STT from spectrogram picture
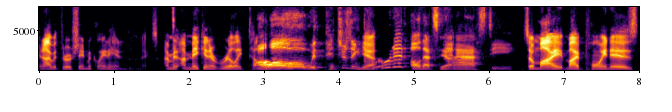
and I would throw Shane McClanahan into the mix. I mean, I'm making it really tough. Oh, with pitchers included? Yeah. Oh, that's Yeah. nasty. So my my point is,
